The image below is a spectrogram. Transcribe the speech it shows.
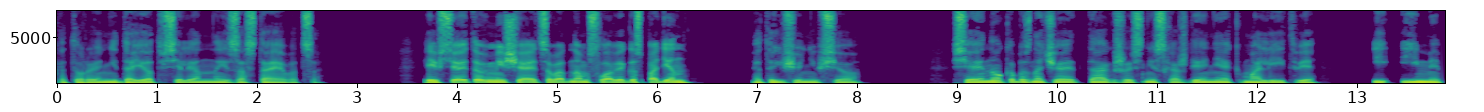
которая не дает Вселенной застаиваться. И все это вмещается в одном слове, господин. Это еще не все. Сяйнок обозначает также снисхождение к молитве и имя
